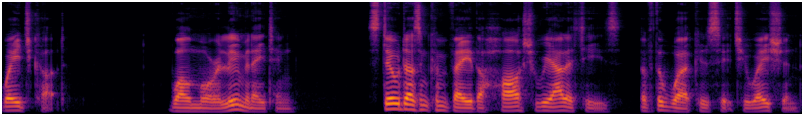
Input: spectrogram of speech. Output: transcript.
wage cut, while more illuminating, still doesn't convey the harsh realities of the worker's situation.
